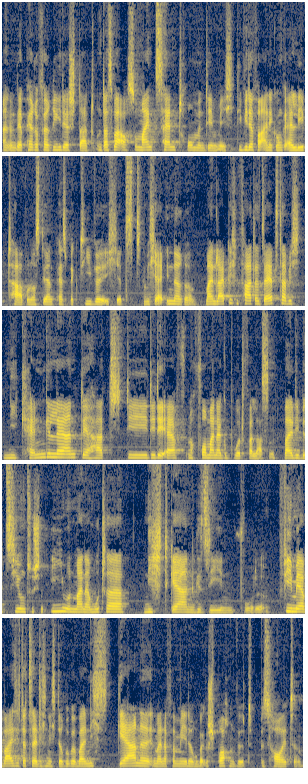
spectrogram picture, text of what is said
in der Peripherie der Stadt. Und das war auch so mein Zentrum, in dem ich die Wiedervereinigung erlebt habe und aus deren Perspektive ich jetzt mich erinnere. Meinen leiblichen Vater selbst habe ich nie kennengelernt. Der hat die DDR noch vor meiner Geburt verlassen, weil die Beziehung zwischen ihm und meiner Mutter nicht gern gesehen wurde. Viel mehr weiß ich tatsächlich nicht darüber, weil nicht gerne in meiner Familie darüber gesprochen wird bis heute.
